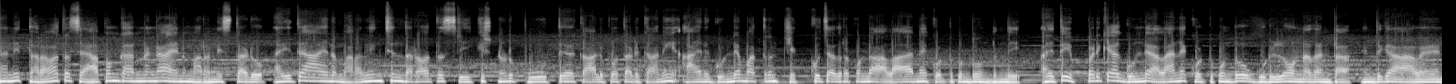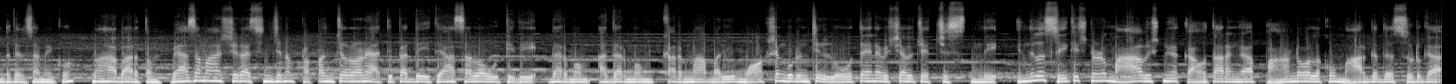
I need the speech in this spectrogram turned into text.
కానీ తర్వాత శాపం కారణంగా ఆయన మరణిస్తాడు. అయితే ఆయన మరణించిన తర్వాత శ్రీకృష్ణుడు పూర్తిగా కాలిపోతాడు. కానీ ఆయన గుండె మాత్రం చెక్కు చెదరకుండా అలానే కొట్టుకుంటూ ఉంటుంది. అయితే ఇప్పటికీ ఆ గుండె అలానే కొట్టుకుంటూ గుడిలో ఉన్నదంట. ఇంతగా ఆలయం ఏంటో తెలుసా మీకు? మహాభారతం. వ్యాస మహర్షి రచించిన ప్రపంచంలోనే అతిపెద్ద ఇతిహాసాల్లో ఒకటిది. ధర్మం అధర్మం కర్మ మరియు మోక్షం గురించి లోతైన విషయాలు చర్చిస్తుంది. ఇందులో శ్రీకృష్ణుడు మహావిష్ణు యొక్క అవతారంగా పాండవులకు మార్గదర్శుడుగా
